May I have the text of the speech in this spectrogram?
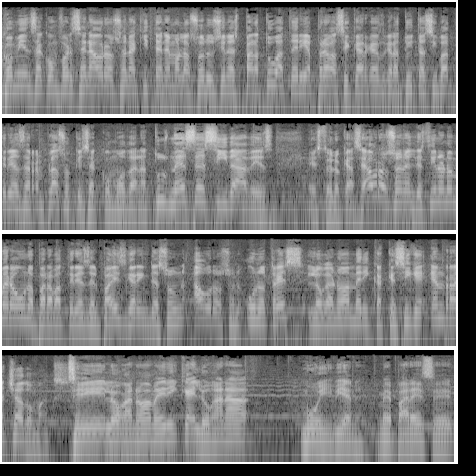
Comienza con fuerza en Auroson. Aquí tenemos las soluciones para tu batería, pruebas y cargas gratuitas y baterías de reemplazo que se acomodan a tus necesidades. Esto es lo que hace Auroson, el destino número uno para baterías del país. Getting the Zone Auroson 1-3. Lo ganó América, que sigue enrachado, Max. Sí, lo ganó América y lo gana muy bien, me parece.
